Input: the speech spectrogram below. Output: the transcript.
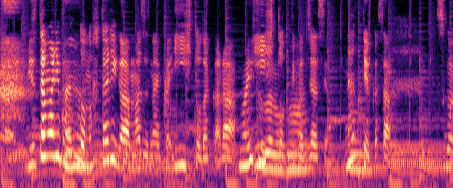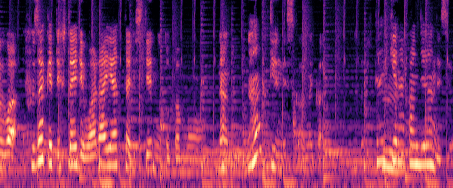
水溜りボンドの二人がまずなんかいい人だから、まあいいいい人って感じなんですよ。なんていうかさ、すごいわふざけて二人で笑い合ったりしてんのとかもなんなんていうんですか？なんか痛い系な感じなんですよ、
